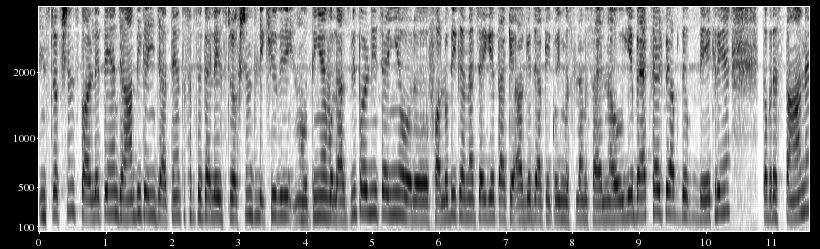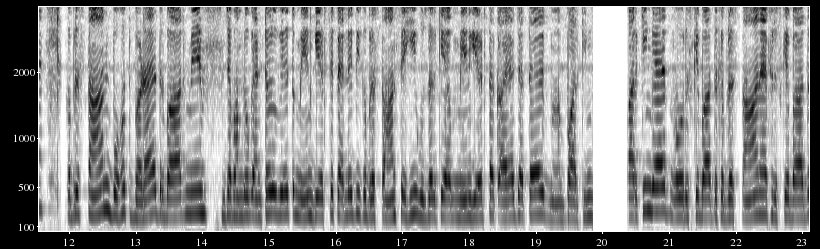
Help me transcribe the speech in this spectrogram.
इंस्ट्रक्शंस पढ़ लेते हैं। जहाँ भी कहीं जाते हैं तो सबसे पहले इंस्ट्रक्शंस लिखी हुई होती हैं, वो लाजमी पढ़नी चाहिए और फॉलो भी करना चाहिए, ताकि आगे जाके कोई मसला, मसाइल ना हो। ये बैक साइड पर आप देख रहे हैं, कब्रस्तान है। कब्रस्तान बहुत बड़ा है दरबार में जब हम लोग एंटर हुए तो मेन गेट से पहले भी कब्रस्तान से ही गुजर के मेन गेट तक आया जाता है पार्किंग पार्किंग है, और उसके बाद कब्रस्तान है, फिर उसके बाद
